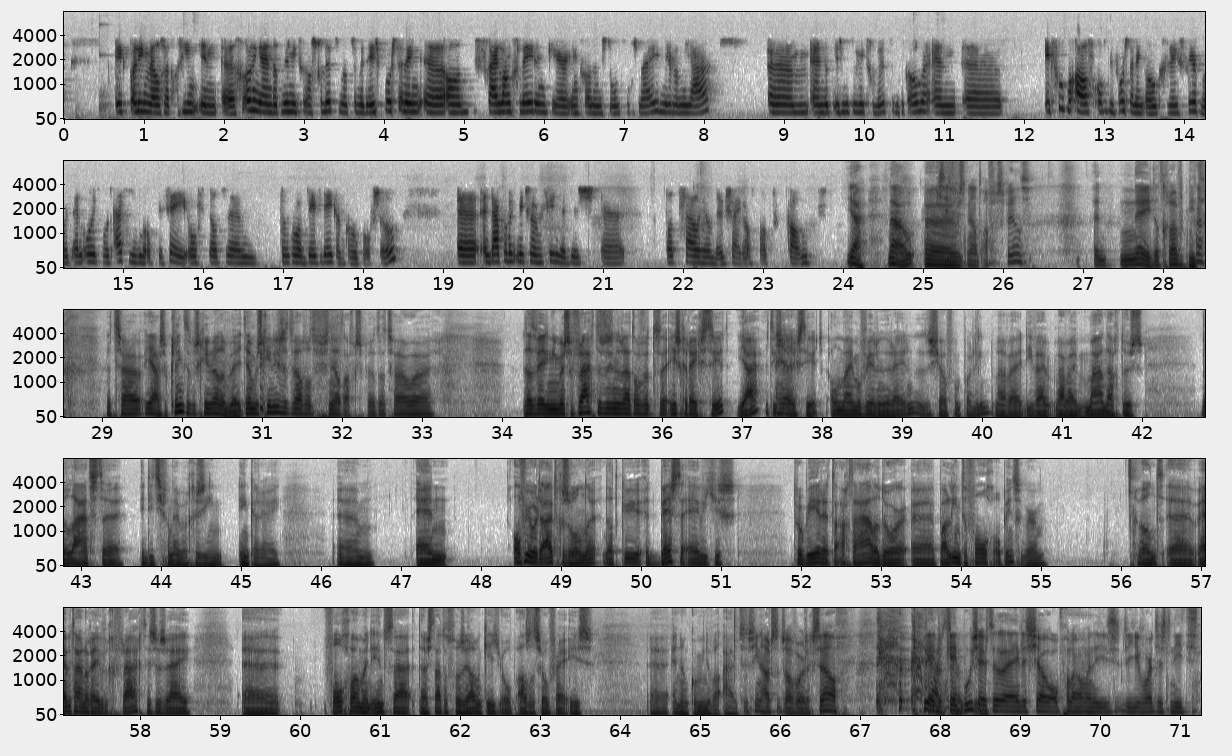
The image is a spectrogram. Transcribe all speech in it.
ik Pauline wel eens had gezien in eh, Groningen en dat nu niet was gelukt, omdat ze met deze voorstelling eh, al vrij lang geleden een keer in Groningen stond, volgens mij, meer dan een jaar. Ehm, en dat is me toen niet gelukt om te komen. En eh, ik vroeg me af of die voorstelling ook geregistreerd wordt en ooit wordt uitgezonden op tv, of dat, ehm, dat ik hem op DVD kan kopen of zo. Eh, en daar kon ik niks over vinden, dus eh, dat zou heel leuk zijn als dat kan. Ja, nou... Is dit eh, versneld afgespeeld? En nee, dat geloof ik niet. Het zou, ja, zo klinkt het misschien wel een beetje. Ja, misschien is het wel wat versneld afgespeeld. Dat zou, eh, dat weet ik niet. Maar ze vraagt dus inderdaad of het eh, is geregistreerd. Ja, het is Ja. geregistreerd. Om mij moverende redenen. Dat is de show van Paulien. Waar wij, die wij, waar wij maandag dus de laatste editie van hebben gezien in Carré. Ehm, en of je wordt uitgezonden, dat kun je het beste eventjes proberen te achterhalen door eh Paulien te volgen op Instagram. Want eh, we hebben het haar nog even gevraagd. En ze zei: eh, Volg gewoon mijn Insta. Daar staat het vanzelf een keertje op als het zover is. Eh, en dan kom je er wel uit. Misschien houdt ze het wel voor zichzelf. Kate, Bush heeft de hele show opgenomen. en Die, is- die wordt dus niet,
